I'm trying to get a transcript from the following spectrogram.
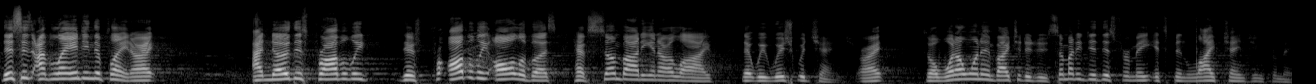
This is, I'm landing the plane, all right? I know this probably, there's probably all of us have somebody in our life that we wish would change, all right? So, what I want to invite you to do, somebody did this for me, it's been life changing for me.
